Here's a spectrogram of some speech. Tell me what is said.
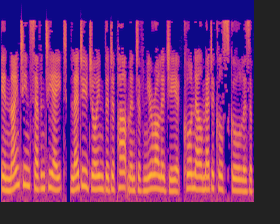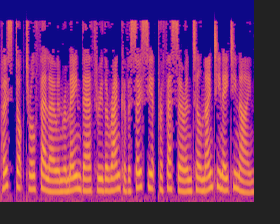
In 1978, Ledoux joined the Department of Neurology at Cornell Medical School as a postdoctoral fellow and remained there through the rank of associate professor until 1989.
